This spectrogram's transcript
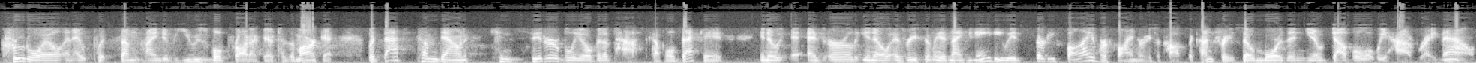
crude oil and outputs some kind of usable product out to the market. But that's come down considerably over the past couple of decades you know, as early, you know, as recently as 1980, we had 35 refineries across the country, so more than you know double what we have right now.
